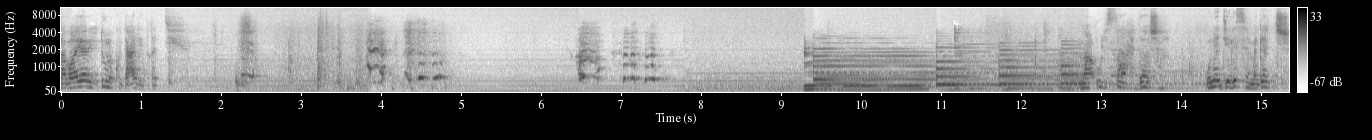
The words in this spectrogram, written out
طب غيري هدومك وتعالي اتغدي. معقول الساعة 11 ونادية لسه ما جاتش؟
